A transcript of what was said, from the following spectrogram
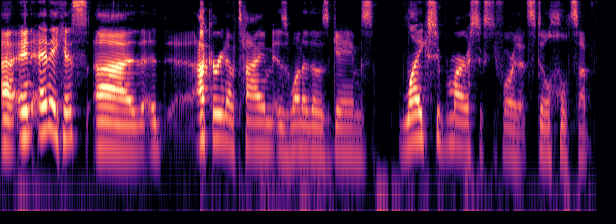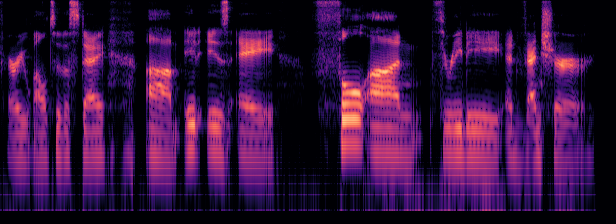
uh, in any case, uh, Ocarina of Time is one of those games like Super Mario 64 that still holds up very well to this day. Um, it is a full-on 3D adventure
